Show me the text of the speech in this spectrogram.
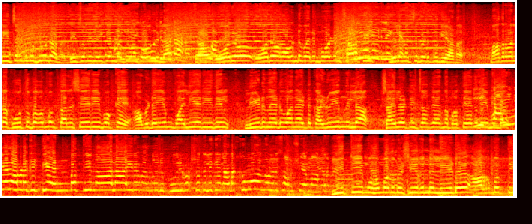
ടീച്ചർക്ക് ബുദ്ധിമുട്ടാണ്. ടീച്ചർക്ക് ജയിക്കാൻ പറ്റുമെന്ന് തോന്നുന്നില്ല. ഓരോ ഓരോ റൗണ്ട് വരുമ്പോഴും ഷാഫി. മെച്ചപ്പെടുത്തുകയാണ് മാത്രമല്ല കൂത്തുപറമ്പും തലശ്ശേരിയും ഒക്കെ അവിടെയും വലിയ രീതിയിൽ ലീഡ് നേടുവാനായിട്ട് കഴിയുന്നില്ല ശൈല ടീച്ചർക്ക് എന്ന കഴിഞ്ഞ കിട്ടിയ എൺപത്തിനാലായിരം എന്നൊരു ഭൂരിപക്ഷത്തിലേക്ക് കടക്കുമോ എന്നുള്ളൊരു സംശയം ഇ ടി മുഹമ്മദ് ബഷീറിന്റെ ലീഡ് അറുപത്തി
